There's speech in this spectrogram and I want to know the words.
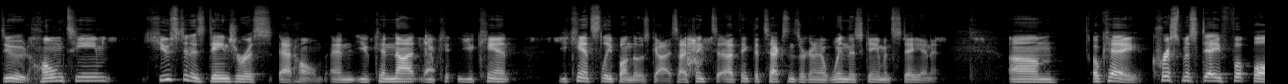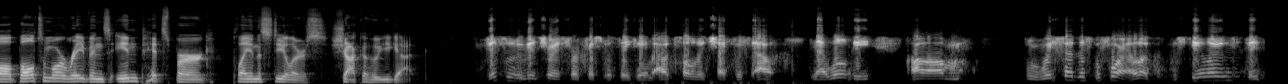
dude, home team, Houston is dangerous at home and you cannot you can you can't you can't sleep on those guys. I think I think the Texans are going to win this game and stay in it. Um, okay, Christmas Day football, Baltimore Ravens in Pittsburgh playing the Steelers. Shaka, who you got? This was a good choice for a Christmas Day game. I would totally check this out, and I will be. Um, we said this before. Look, the Steelers, they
